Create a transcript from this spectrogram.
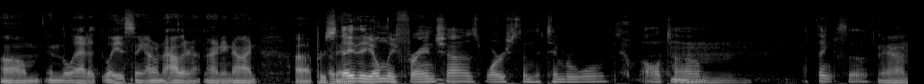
Um, in the latest, latest thing, I don't know how they're not 99 uh, Are percent. they the only franchise worse than the Timberwolves all time? Hmm. I think so. Yeah,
